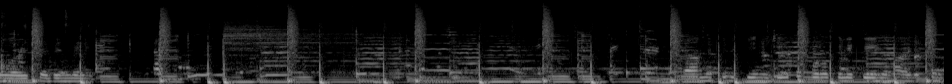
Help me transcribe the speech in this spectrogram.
Ten hours, 7 minutes. Dami Pilipino dito, puro Pilipino halos. yun.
